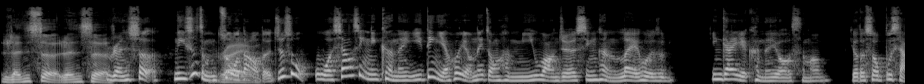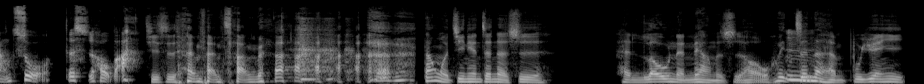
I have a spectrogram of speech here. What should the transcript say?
人设，人设，人设，你是怎么做到的.就是我相信你可能一定也会有那种很迷惘，觉得心很累，或者是应该也可能有什么有的时候不想做的时候吧。其实还蛮长的。当我今天真的是很 low 能量的时候，我会真的很不愿意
